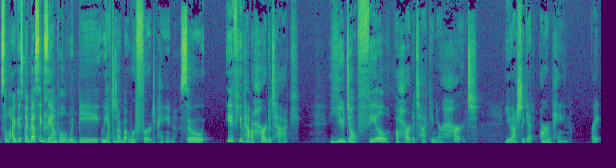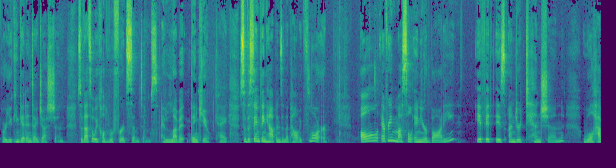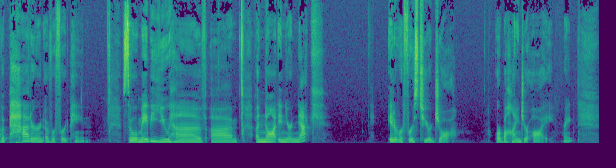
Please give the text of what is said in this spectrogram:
So I guess my best example would be we have to talk about referred pain. So if you have a heart attack, you don't feel a heart attack in your heart. You actually get arm pain, right? Or you can get mm-hmm. indigestion. So that's what we call referred symptoms. I love it. Thank you. Okay. So the same thing happens in the pelvic floor. All every muscle in your body, if it is under tension, will have a pattern of referred pain. So maybe you have um, a knot in your neck. It refers to your jaw or behind your eye, right?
